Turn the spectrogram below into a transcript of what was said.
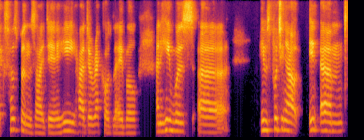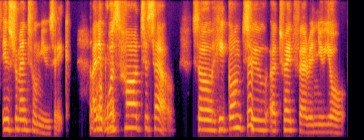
ex husband's idea. He had a record label, and he was uh, he was putting out in, um, instrumental music, and it was hard to sell. So he'd gone to a trade fair in New York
